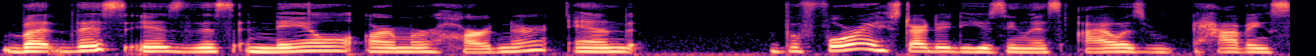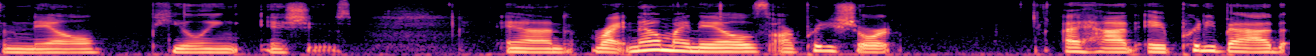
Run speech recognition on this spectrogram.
but this is this nail armor hardener and before I started using this, I was having some nail peeling issues. And right now my nails are pretty short I had a pretty bad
